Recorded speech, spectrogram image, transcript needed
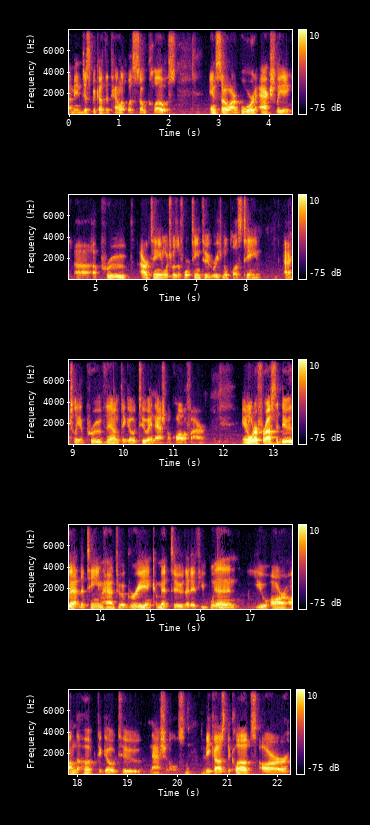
I mean, just because the talent was so close. And so our board actually uh, approved our team, which was a 14 2 regional plus team, actually approved them to go to a national qualifier. In order for us to do that, the team had to agree and commit to that if you win, you are on the hook to go to nationals because the clubs are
